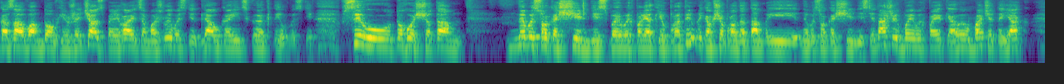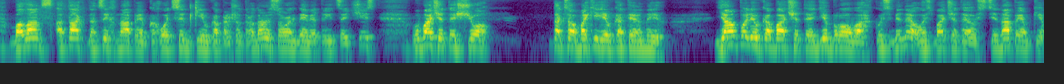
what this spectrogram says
казав вам довгий вже час, зберігаються можливості для української активності. В силу того, що там невисока щільність бойових порядків противника, щоправда, там і невисока щільність і наших бойових порядків, але ви бачите, як баланс атак на цих напрямках, от Синківка, Першотравневий, 49-36. Ви бачите, що так само Макіївка, Терни, Ямполівка, бачите, Діброва, Кузьміне, ось бачите, ось ці напрямки.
